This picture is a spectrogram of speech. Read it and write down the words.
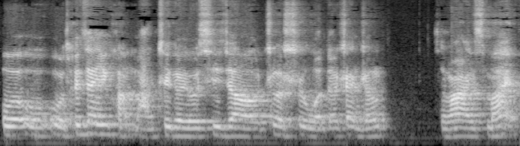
我我我推荐一款吧，这个游戏叫《这是我的战争》，The War Is Mine。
